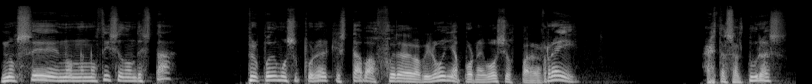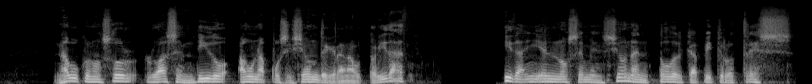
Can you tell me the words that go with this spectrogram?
No sé, no, no nos dice dónde está, pero podemos suponer que estaba fuera de Babilonia por negocios para el rey. A estas alturas, Nabucodonosor lo ha ascendido a una posición de gran autoridad. Y Daniel no se menciona en todo el capítulo 3.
